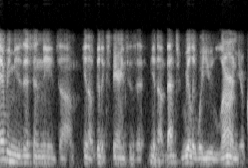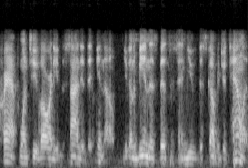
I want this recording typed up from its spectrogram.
every musician needs, um, you know, good experiences. That, you know, that's really where you learn your craft once you've already decided that, you know, you're going to be in this business and you've discovered your talent.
